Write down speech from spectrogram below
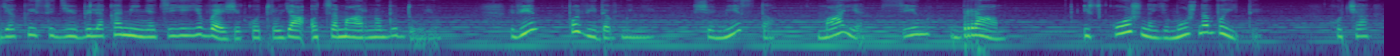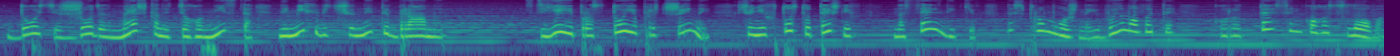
який сидів біля каміння цієї вежі, котру я оце марно будую. Він повідав мені, що місто має сім брам, і з кожної можна вийти. Хоча досі жоден мешканець цього міста не міг відчинити брами. З тієї простої причини, що ніхто з тутешніх насельників не спроможний вимовити коротесенького слова,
